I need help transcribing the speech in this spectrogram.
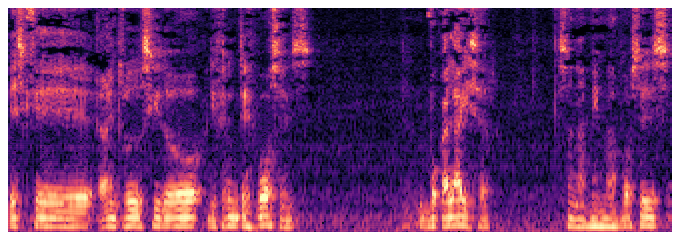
es que ha introducido diferentes voces, vocalizer, que son las mismas voces,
